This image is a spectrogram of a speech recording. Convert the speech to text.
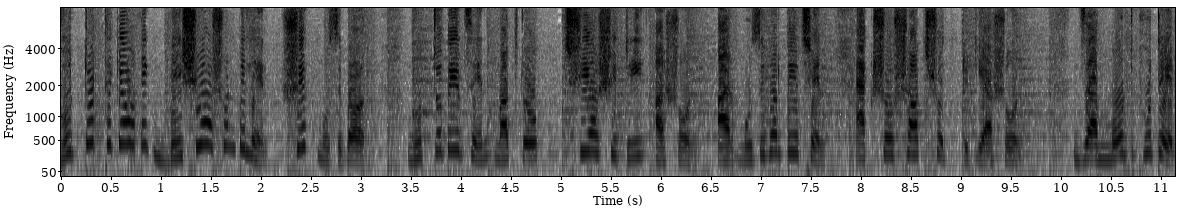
ভুট্টোর থেকে অনেক বেশি আসন পেলেন শেখ মুজিবর। ভুট্টো পেয়েছেন মাত্র ছিয়াশিটি আসন আর মুজিবর পেয়েছেন একশো সাতষট্টিটি আসন, যা মোট ভোটের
